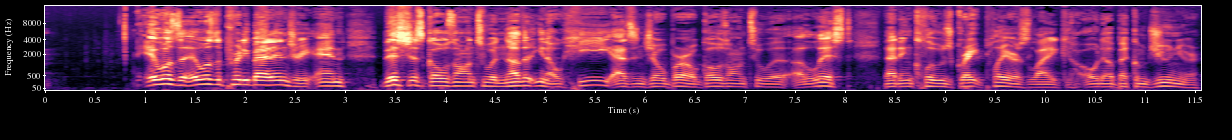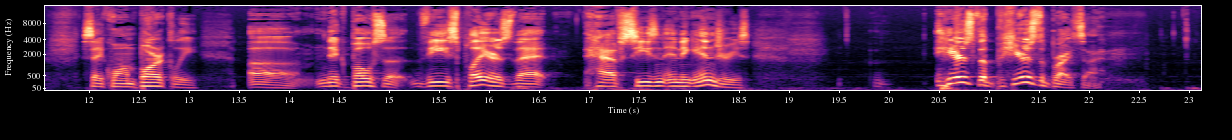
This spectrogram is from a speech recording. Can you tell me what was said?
it was a, it was a pretty bad injury and this just goes on to another you know he as in Joe Burrow goes on to a, a list that includes great players like Odell Beckham Jr., Saquon Barkley, uh, Nick Bosa, these players that have season-ending injuries here's the here's the bright side.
